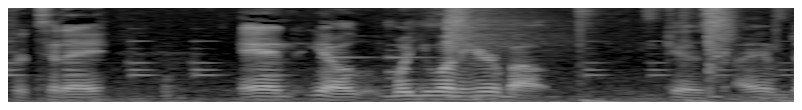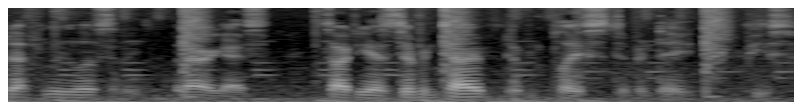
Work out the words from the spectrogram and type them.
for today and you know what you want to hear about because I am definitely listening. But alright, guys, talk to you guys different time, different place, different date. Peace.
